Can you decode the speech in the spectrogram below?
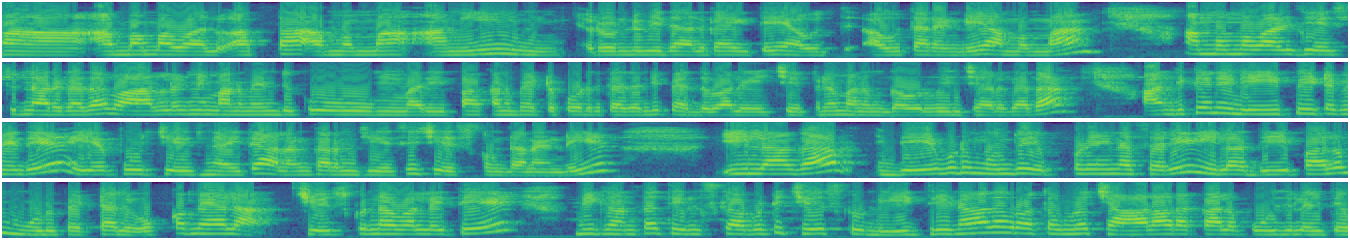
మా అమ్మమ్మ వాళ్ళు అత్త అమ్మమ్మ అని రెండు విధాలుగా అయితే అవుతారండి అమ్మమ్మ. అమ్మమ్మ వాళ్ళు చేస్తున్నారు కదా వాళ్ళని మనం ఎందుకు మరి పక్కన పెట్టకూడదు కదండి పెద్దవాళ్ళు ఏ చెప్పినా మనం గౌరవించారు కదా. అందుకే నేను ఈ పీట మీదే ఏ పూజ చేసినా అయితే అలంకరణ చేసి చేసుకుంటానండి. ఇలాగా దేవుడి ముందు ఎప్పుడైనా సరే ఇలా దీపాలు మూడు పెట్టాలి. ఒక్క మేళ చేసుకున్న వాళ్ళైతే మీకు అంతా తెలుసు కాబట్టి చేసుకోండి. ఈ త్రినాద వ్రతంలో చాలా రకాల పూజలు అయితే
